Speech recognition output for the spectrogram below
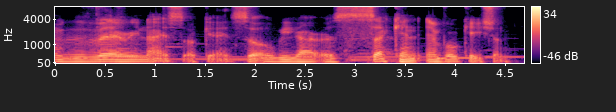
Very nice. Okay, so we got a second invocation.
